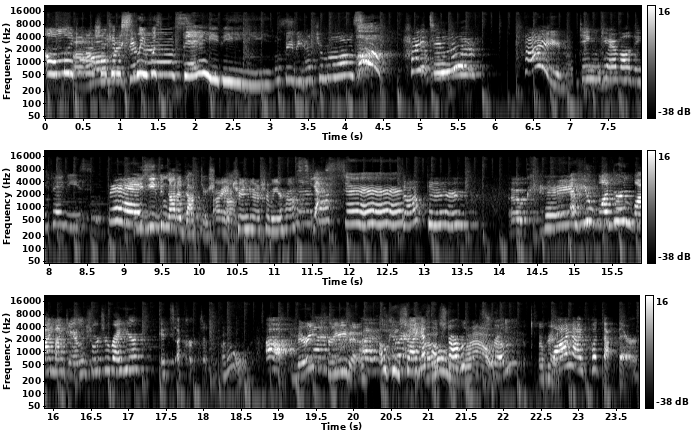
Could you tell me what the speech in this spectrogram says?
Oh my gosh, Oh I can sleep with babies. Oh, baby hedgemogs. Hi, dude. Hi. Taking care of all these babies. Right. He's even got a doctor's All right, Trin, you want to show me your house? Yes, sir. Doctor. Okay. If you're wondering why my gaming shorts are right here, it's a curtain. Oh, Oh, very creative. uh, Okay, so I guess Oh, I'll start with wow. this room. Okay. Why I put that there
